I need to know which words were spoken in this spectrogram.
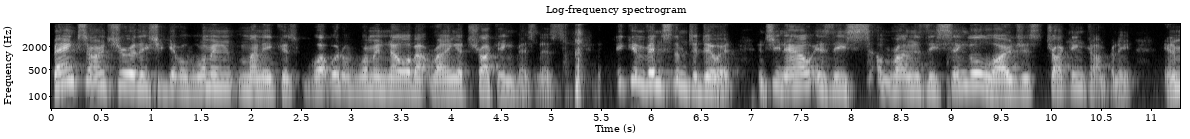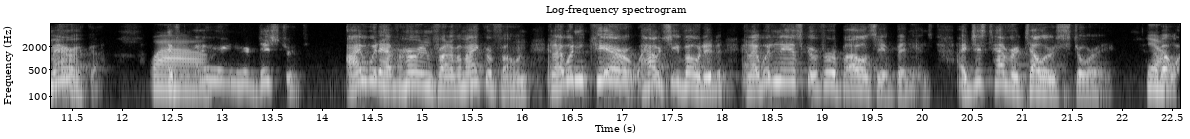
Banks aren't sure they should give a woman money because what would a woman know about running a trucking business? He convinced them to do it. And she now is the runs the single largest trucking company in America. Wow. If I were in her district, I would have her in front of a microphone and I wouldn't care how she voted and I wouldn't ask her for her policy opinions. I just have her tell her story yeah. about what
